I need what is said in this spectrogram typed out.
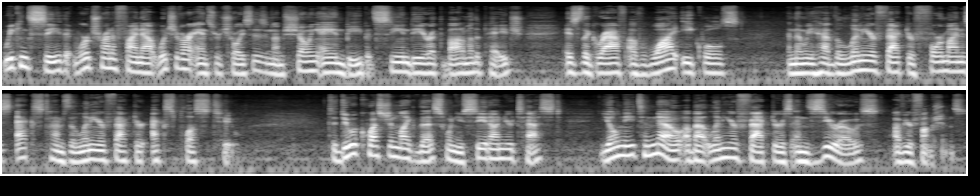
We can see that we're trying to find out which of our answer choices, and I'm showing A and B, but C and D are at the bottom of the page, is the graph of y equals, and then we have the linear factor 4 minus x times the linear factor x plus 2. To do a question like this, when you see it on your test, you'll need to know about linear factors and zeros of your functions.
